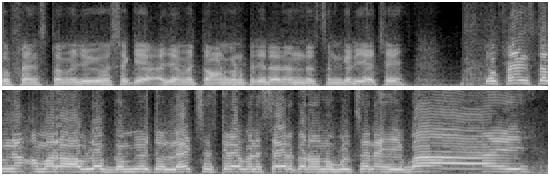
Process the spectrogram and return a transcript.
તો ફ્રેન્ડ્સ તમે જોયું હશે કે આજે અમે ત્રણ ગણપતિ દાદાના દર્શન કર્યા છે. તો ફ્રેન્ડ્સ તમને અમારા આ વ્લોગ ગમ્યો હોય તો લાઈક સબસ્ક્રાઈબ અને શેર કરવાનું ભૂલશો નહીં. બાય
